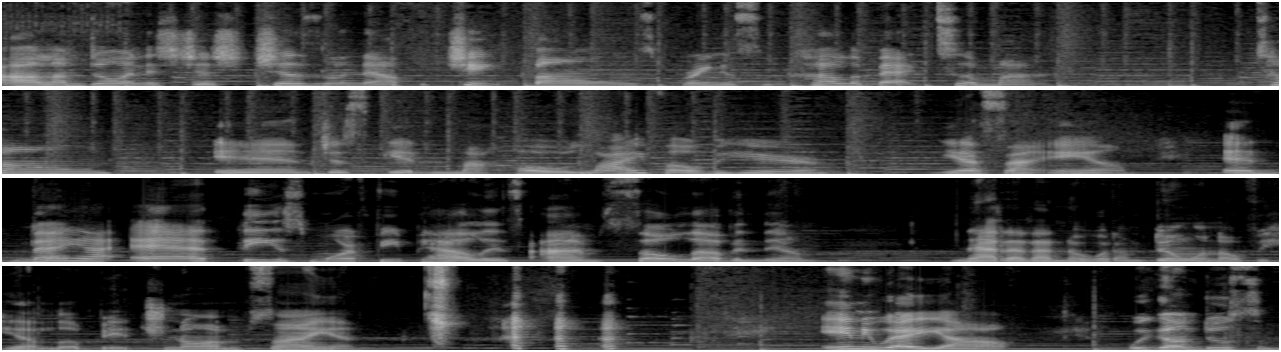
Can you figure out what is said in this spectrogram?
all I'm doing is just chiseling out the cheekbones, bringing some color back to my tone and just getting my whole life over here. Yes, I am. And may I add, these Morphe palettes, I'm so loving them now that I know what I'm doing over here a little bit. You know what I'm saying? anyway, y'all, we're going to do some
